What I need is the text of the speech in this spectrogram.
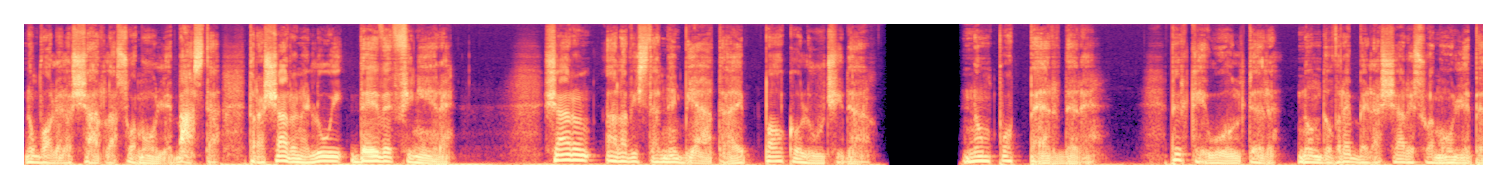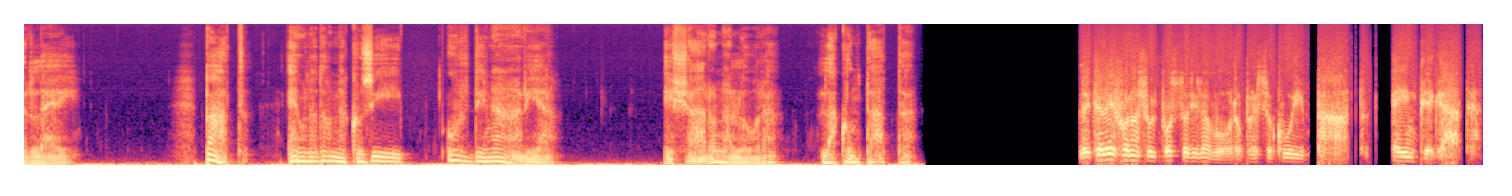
Non vuole lasciarla a sua moglie. Basta. Tra Sharon e lui deve finire. Sharon ha la vista annebbiata e poco lucida. Non può perdere. Perché Walter non dovrebbe lasciare sua moglie per lei? Pat è una donna così ordinaria. E Sharon allora la contatta. Le telefona sul posto di lavoro presso cui Pat è impiegata.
